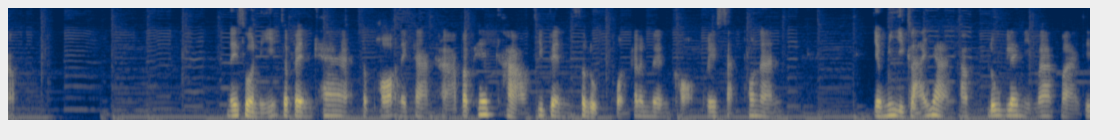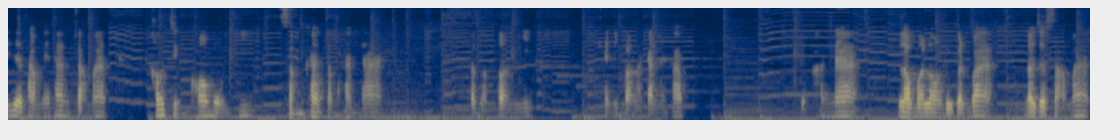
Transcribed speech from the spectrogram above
ครับ ในส่วนนี้จะเป็นแค่เฉพาะในการหาประเภทข่าวที่เป็นสรุปผลการดำเนินของบริษัทเท่านั้น ยังมีอีกหลายอย่างครับลูกเล่นอีกมากมาย ที่จะทำให้ท่านสามารถเข้าถึงข้อมูลที่สำคัญสำคัญได้สำหรับตอนนี้แค่นี้ก่อนละกันนะครับ เดี๋ยวครั้งหน้าเรามาลองดูกันว่า เราจะสามารถ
